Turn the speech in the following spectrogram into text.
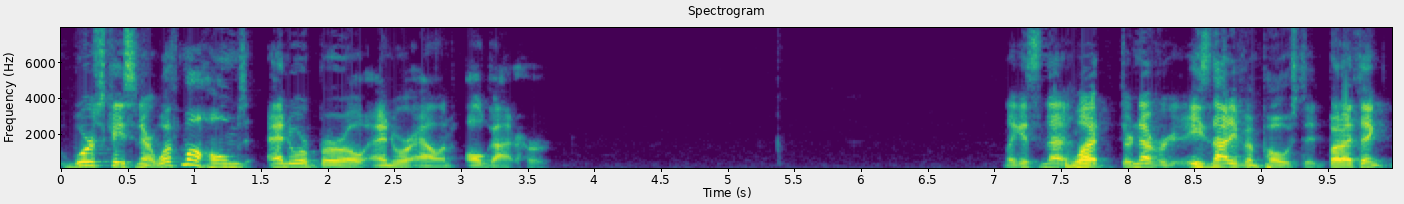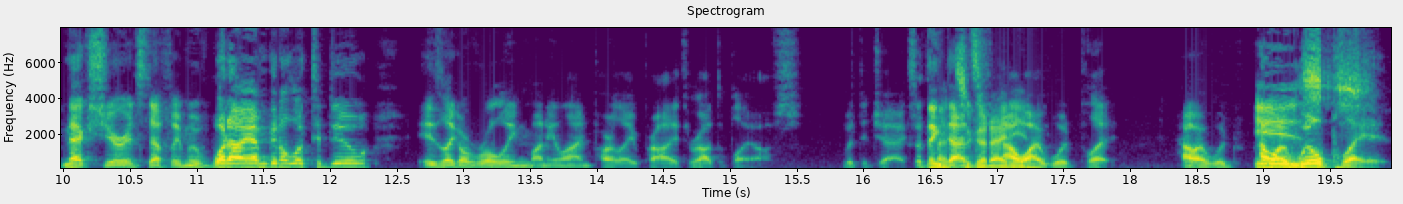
worst case scenario, what if Mahomes and or Burrow and or Allen all got hurt? Like it's not what like, they're never. He's not even posted. But I think next year it's definitely moved. What I am going to look to do is like a rolling money line parlay probably throughout the playoffs with the Jags. I think that's, that's how idea. I would play. How I would. How is, I will play it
